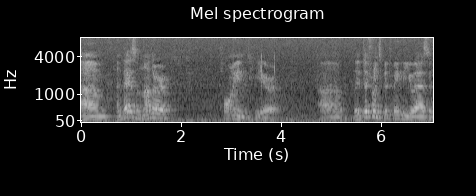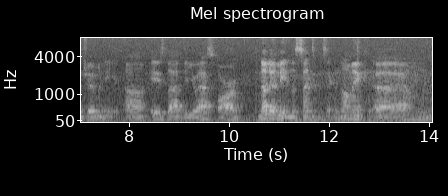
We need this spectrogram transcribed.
Um, and there's another point here. Uh, the difference between the US and Germany uh, is that the US are not only in the sense of its economic um,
